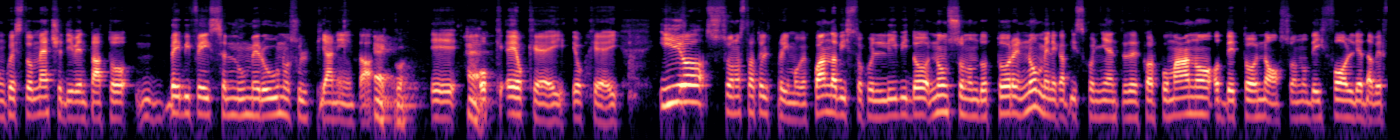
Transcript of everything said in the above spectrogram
Con questo match è diventato babyface numero uno sul pianeta. Ecco e, eh. ok, e ok, ok. Io sono stato il primo che quando ha visto quel livido, non sono un dottore, non me ne capisco niente del corpo umano, ho detto no, sono dei folli ad, aver,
